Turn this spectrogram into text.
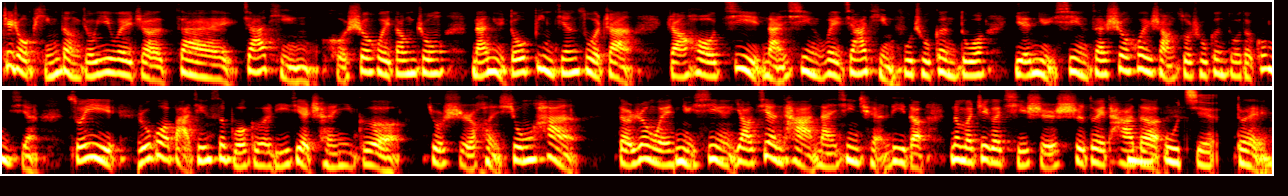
这种平等就意味着在家庭和社会当中，男女都并肩作战，然后既男性为家庭付出更多，也女性在社会上做出更多的贡献。所以，如果把金斯伯格理解成一个就是很凶悍的认为女性要践踏男性权利的，那么这个其实是对他的误解，对。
